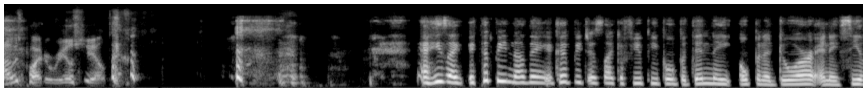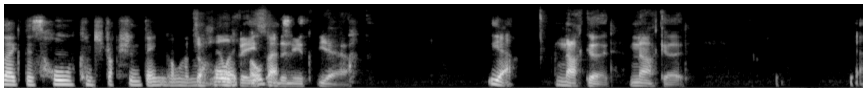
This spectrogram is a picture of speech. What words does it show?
I was part of Real Shield. And he's like, it could be nothing. It could be just like a few people. But then they open a door and they see like this whole construction thing going on. It's whole like, oh, base oh, underneath. Yeah. Yeah. Not good. Not good. Yeah.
